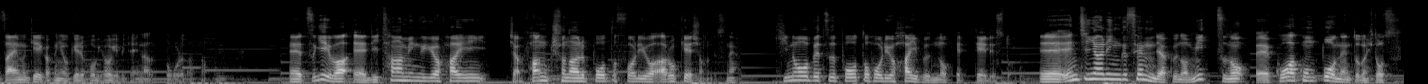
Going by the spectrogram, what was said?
財務計画におけるホゲホゲみたいなところだったので。えー、次は、えー、Determining Your High じゃ Functional Portfolio Allocation ですね。機能別ポートフォリオ配分の決定ですと。えー、エンジニアリング戦略の3つの、えー、コアコンポーネントの1つ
